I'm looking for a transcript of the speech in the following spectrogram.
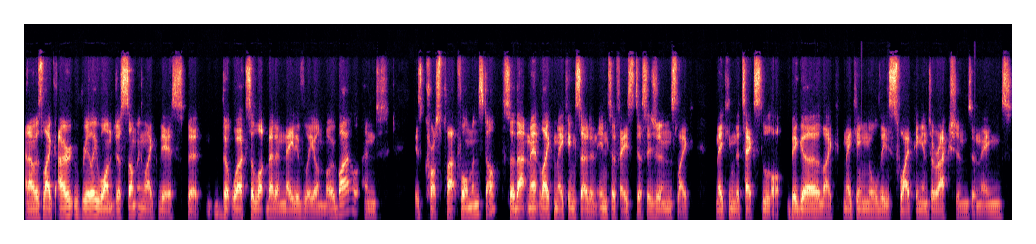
and I was like, I really want just something like this, but that works a lot better natively on mobile and is cross-platform and stuff. So that meant like making certain interface decisions, like making the text a lot bigger, like making all these swiping interactions and things.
